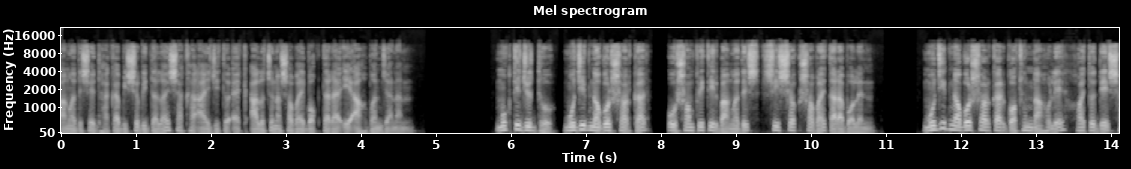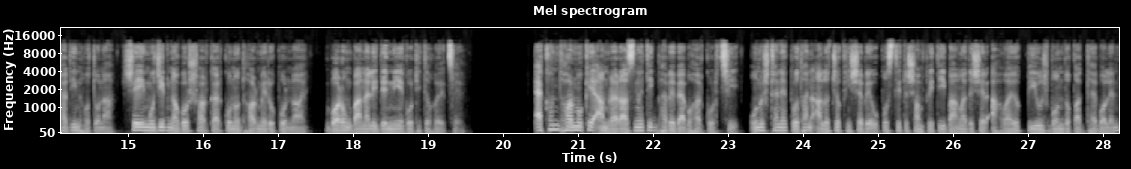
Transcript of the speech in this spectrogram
বাংলাদেশের ঢাকা বিশ্ববিদ্যালয় শাখা আয়োজিত এক আলোচনা সভায় বক্তারা এ আহ্বান জানান। মুক্তিযুদ্ধ, মুজিবনগর সরকার ও সম্প্রীতির বাংলাদেশ শীর্ষক সভায় তারা বলেন, মুজিবনগর সরকার গঠন না হলে হয়তো দেশ স্বাধীন হতো না। সেই মুজিবনগর সরকার কোনো ধর্মের উপর নয়, বরং বাঙালিদের নিয়ে গঠিত হয়েছে। এখন ধর্মকে আমরা রাজনৈতিকভাবে ব্যবহার করছি। অনুষ্ঠানে প্রধান আলোচক হিসেবে উপস্থিত সম্প্রীতি বাংলাদেশের আহ্বায়ক পীয়ূষ বন্দ্যোপাধ্যায় বলেন,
